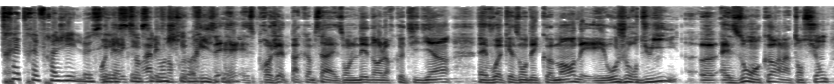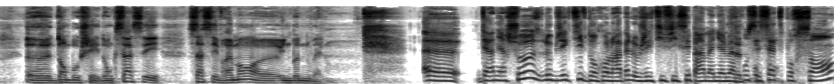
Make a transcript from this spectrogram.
très, très fragiles. Oui, mais Alexandra, les entreprises, elles, elles se projettent pas comme ça. Elles ont le nez dans leur quotidien. Elles voient qu'elles ont des commandes et aujourd'hui, euh, elles ont encore l'intention euh, d'embaucher. Donc ça, c'est ça, c'est vraiment euh, une bonne nouvelle. Euh, dernière chose, l'objectif, donc on le rappelle, l'objectif fixé par Emmanuel Macron, c'est 7%.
